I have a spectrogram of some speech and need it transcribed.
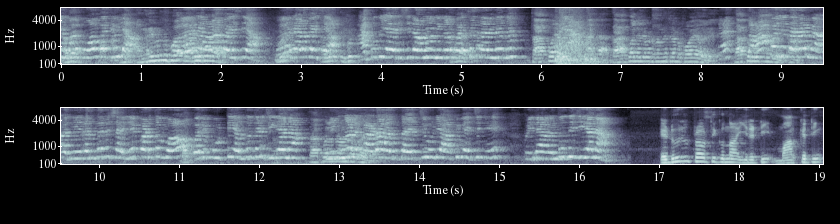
ഞങ്ങൾ പോകാൻ പറ്റൂല. അങ്ങനെ വേറെ ആളെ പൈസയാ. വേറെ ആളെ പൈസയാ. അത് വിചാരിച്ചിട്ടാണോ നിങ്ങൾ പൈസ തരേണ്ടത്? നിരന്തരം ശല്യപ്പെടുത്തുമ്പോ ഒരു കുട്ടി എന്തെന്ന് ചെയ്യാനാ? നിങ്ങൾ. കട തയ്ച്ചുകൂടി ആക്കി വെച്ചിട്ട് പിന്നെ എന്തെന്ന് ചെയ്യാനാ? എടൂരിൽ പ്രവർത്തിക്കുന്ന ഇരട്ടി മാർക്കറ്റിംഗ്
